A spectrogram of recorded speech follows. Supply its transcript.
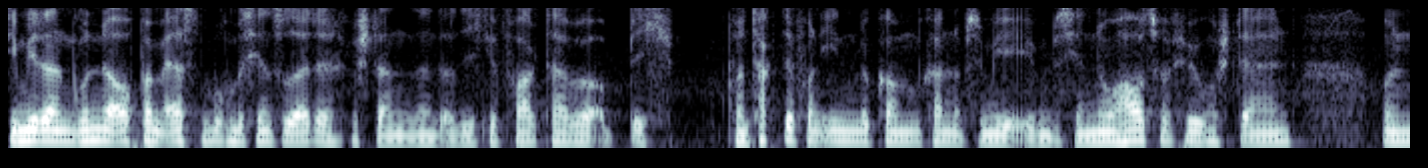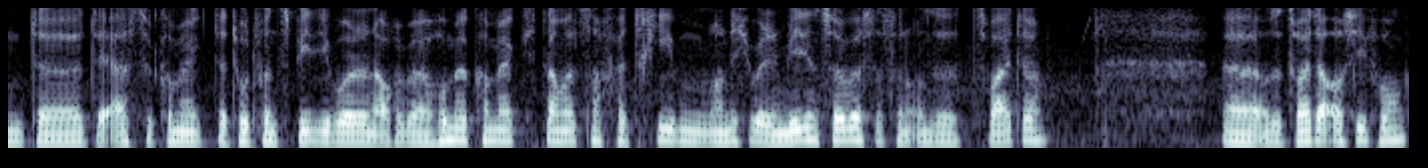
die mir dann im Grunde auch beim ersten Buch ein bisschen zur Seite gestanden sind. Also ich gefragt habe, ob ich Kontakte von ihnen bekommen kann, ob sie mir eben ein bisschen Know-how zur Verfügung stellen. Und äh, der erste Comic, Der Tod von Speedy, wurde dann auch über Hummel Comic damals noch vertrieben, noch nicht über den Medienservice, das ist dann unsere zweite, äh, unsere zweite Auslieferung.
